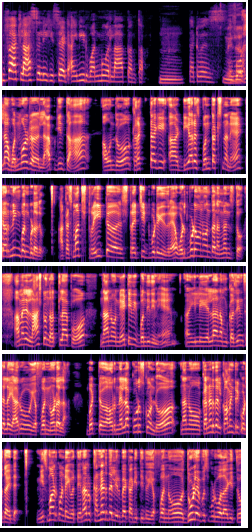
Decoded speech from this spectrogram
in fact last ಅಲ್ಲಿ he said I need one more lap ಅಂತ. That was. ಅಲ್ಲ ಒನ್ ಮೋರ್ ಲ್ಯಾಪ್ಗಿಂತ ಆ ಒಂದು ಕರೆಕ್ಟಾಗಿ ಆ ಡಿ ಆರ್ ಎಸ್ ಬಂದ ತಕ್ಷಣನೇ ಟರ್ನಿಂಗ್ ಬಂದ್ಬಿಡೋದು. ಅಕಸ್ಮಾತ್ ಸ್ಟ್ರೈಟ್ ಸ್ಟ್ರೆಚ್ ಇಟ್ಬಿಟ್ಟಿದ್ರೆ ಹೊಡೆದ್ಬಿಡೋನು ಅಂತ ನಂಗನ್ಸ್ತು. ಆಮೇಲೆ ಲಾಸ್ಟ್ ಒಂದು ಹತ್ತು ಲ್ಯಾಪು ನಾನು ನೇಟಿವಿಗೆ ಬಂದಿದ್ದೀನಿ. ಇಲ್ಲಿ ಎಲ್ಲ ನಮ್ಮ ಕಸಿನ್ಸ್ ಎಲ್ಲ ಯಾರು ಎಫ್ ಒನ್ ನೋಡಲ್ಲ. ಬಟ್ ಅವ್ರನ್ನೆಲ್ಲ ಕೂರಿಸ್ಕೊಂಡು ನಾನು ಕನ್ನಡದಲ್ಲಿ ಕಾಮೆಂಟ್ರಿ ಕೊಡ್ತಾ ಇದ್ದೆ. ಮಿಸ್ ಮಾಡ್ಕೊಂಡೆ ಇವತ್ತೇನಾದ್ರು ಕನ್ನಡದಲ್ಲಿ ಇರ್ಬೇಕಾಗಿತ್ತು ಎಫ್ ಅನ್ನು ಧೂಳು ಎಬ್ಬಿಸ್ಬಿಡ್ಬೋದಾಗಿತ್ತು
